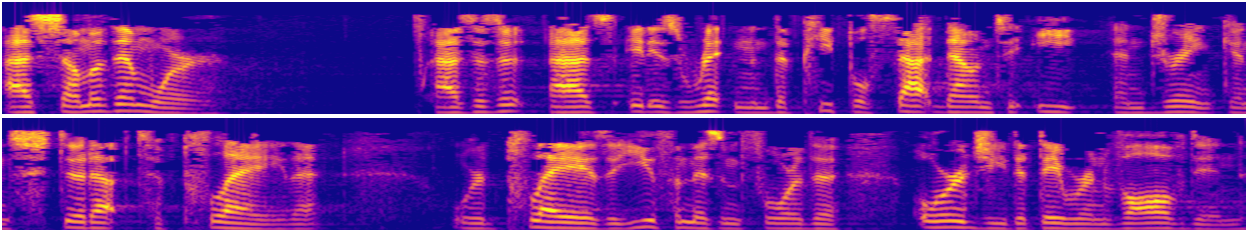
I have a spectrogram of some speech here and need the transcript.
as some of them were. As, is it, as it is written, the people sat down to eat and drink and stood up to play. That word play is a euphemism for the orgy that they were involved in.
